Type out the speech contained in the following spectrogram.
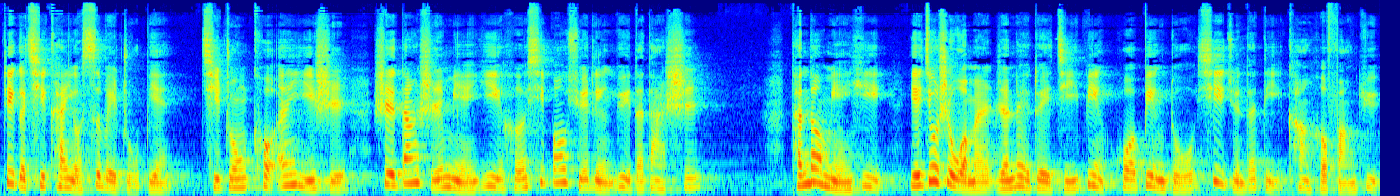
这个期刊有四位主编，其中寇恩医师是当时免疫和细胞学领域的大师。谈到免疫，也就是我们人类对疾病或病毒、细菌的抵抗和防御。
